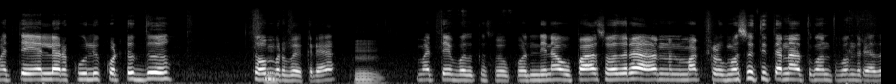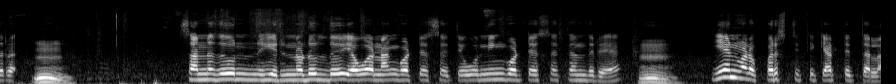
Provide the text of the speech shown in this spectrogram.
ಮತ್ತೆ ಎಲ್ಲರ ಕೂಲಿ ಕೊಟ್ಟದ್ದು ತೊಗೊಂಬರ್ಬೇಕ್ರೆ. ಮತ್ತೆ ಬದುಕಿಸ್ಬೇಕು. ಒಂದಿನ ಉಪವಾಸ ಹೋದ್ರ ನನ್ನ ಮಕ್ಕಳು ಮಸೂತಿ ತನ ಹತ್ಕೊಂತ ಬಂದ್ರಿ ಅದ್ರ. ಸಣ್ಣದು ಹಿರಿ ನಡುಲ್ದು ಯಾವ ನಂಗೆ ಹೊಟ್ಟೆ ಎಸ್ತೈತೆ ಯವ್ವ ನಿಂಗೆ ಹೊಟ್ಟೆ ಎಸ್ತೈತೆ ಅಂದ್ರೆ ಏನು ಮಾಡಕ್ ಪರಿಸ್ಥಿತಿ ಕೆಟ್ಟಿತ್ತಲ್ಲ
